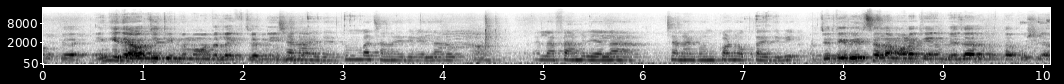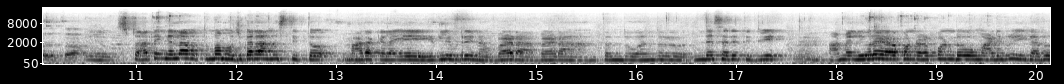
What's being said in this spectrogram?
ಓಕೆ ಹೆಂಗಿದೆ ಅವ್ರ ಜೊತೆ ನಿಮ್ಮ ಒಂದು ಲೈಫ್ ಜರ್ನಿ ಚೆನ್ನಾಗಿದೆ ತುಂಬಾ ಚೆನ್ನಾಗಿದೀವಿ ಎಲ್ಲರೂ. ಎಲ್ಲ ಫ್ಯಾಮಿಲಿ ಎಲ್ಲ ಚೆನ್ನಾಗಿ ಹೊಂದ್ಕೊಂಡು ಹೋಗ್ತಾ ಇದೀವಿ. ಜೊತೆಗೆ ರೀಲ್ಸ್ ಎಲ್ಲ ಮಾಡಕ್ಕೆ ಏನು ಬೇಜಾರು ಇರುತ್ತಾ ಖುಷಿ ಆಗುತ್ತಾ ಸ್ಟಾರ್ಟಿಂಗ್ ಎಲ್ಲ ತುಂಬಾ ಮುಜುಗರ ಅನಿಸ್ತಿತ್ತು. ಮಾಡಕ್ಕೆಲ್ಲ ಏ ಇರ್ಲಿ ಬಿಡ್ರಿ ನಾವು ಬೇಡ ಬೇಡ ಅಂತಂದು ಒಂದು ಹಿಂದೆ ಸರಿತಿದ್ವಿ. ಆಮೇಲೆ ಇವರೇ ಹೇಳ್ಕೊಂಡು ಹೇಳ್ಕೊಂಡು ಮಾಡಿದ್ರು ಈಗ ಅದು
